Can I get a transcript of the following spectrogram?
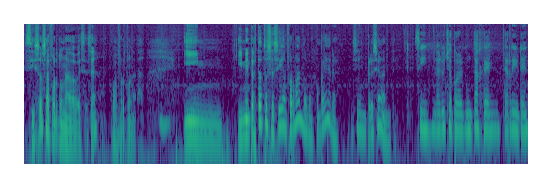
Si sos afortunado a veces, ¿eh? O afortunada. Y, y mientras tanto se siguen formando las compañeras. Es impresionante. Sí, la lucha por el puntaje, terrible.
